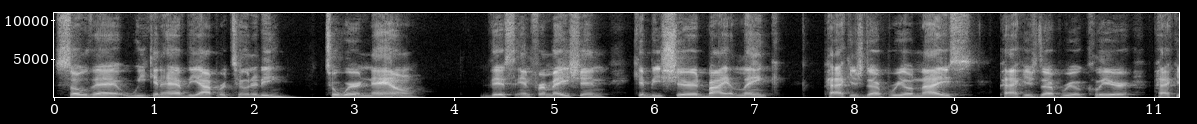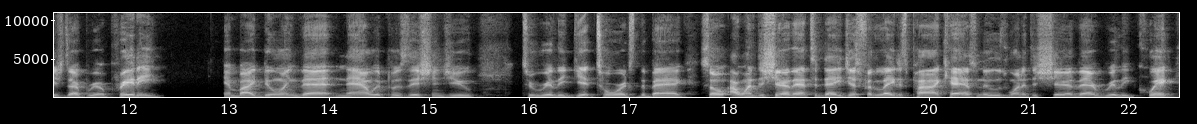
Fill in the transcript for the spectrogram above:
so that we can have the opportunity to where now this information can be shared by a link, packaged up real nice, packaged up real clear, packaged up real pretty. And by doing that, now it positions you to really get towards the bag. So I wanted to share that today just for the latest podcast news. Wanted to share that really quick.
